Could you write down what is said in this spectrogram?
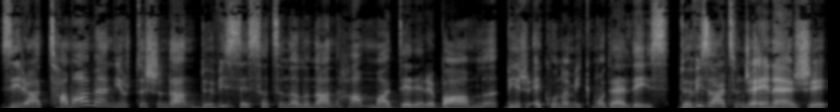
Zira tamamen yurt dışından dövizle satın alınan ham maddelere bağımlı bir ekonomik modeldeyiz. Döviz artınca enerji,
